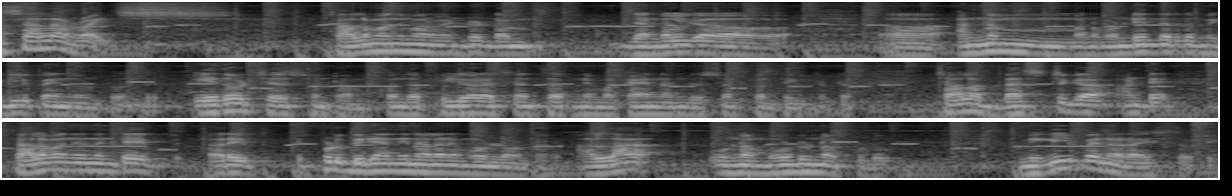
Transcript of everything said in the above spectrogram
మసాలా రైస్. చాలామంది మనం వింటుంటాం జనరల్గా అన్నం మనం వండిన తర్వాత మిగిలిపోయింది ఉంటుంది. ఏదో ఒకటి చేస్తుంటాం. కొందరు పులిహోర చేస్తారు నిమ్మకాయ అన్నం చేస్తుంటారు కొంత తింటుంటాం చాలా బెస్ట్గా అంటే చాలామంది ఏంటంటే అరే ఎప్పుడు బిర్యానీ తినాలనే మూడ్లో ఉంటారు. అలా ఉన్న మూడు ఉన్నప్పుడు మిగిలిపోయిన రైస్ తోటి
